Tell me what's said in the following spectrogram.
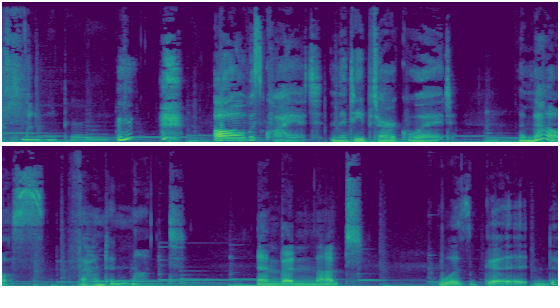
All was quiet in the deep dark wood. The mouse found a nut and the nut was good.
